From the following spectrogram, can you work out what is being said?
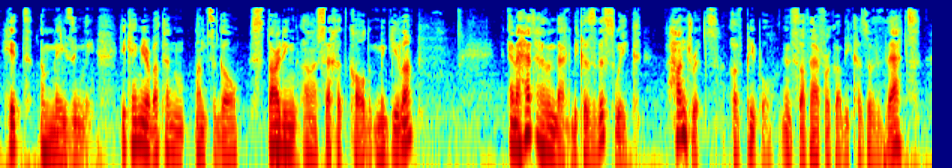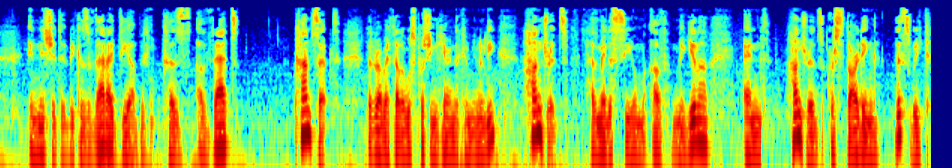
hit amazingly. He came here about 10 months ago, starting a sechet called Megillah, and I had to have him back because this week, hundreds of people in South Africa, because of that initiative, because of that idea, because of that concept that Rabbi Teller was pushing here in the community, hundreds have made a siyum of Megillah, and hundreds are starting this week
